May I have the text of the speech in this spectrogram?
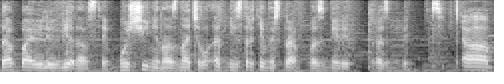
добавили в ведомстве. Мужчине назначил административный штраф в размере, в размере тысячи. А,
